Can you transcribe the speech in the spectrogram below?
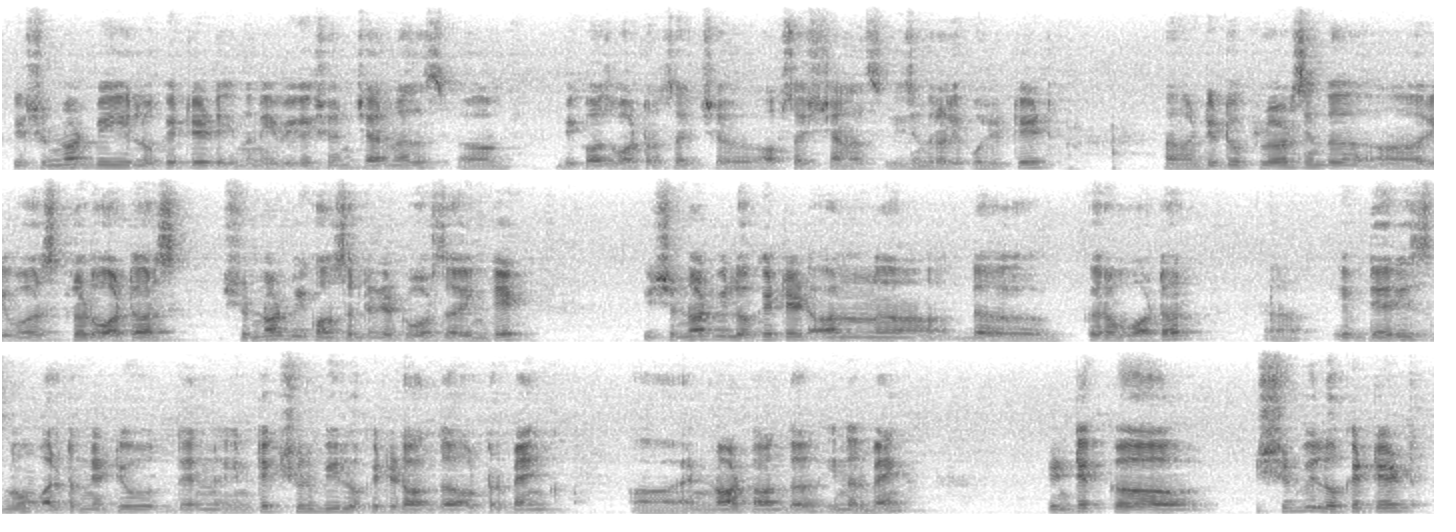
It should not be located in the navigation channels uh, because water such uh, of such channels is generally polluted. Uh, due to floods in the uh, rivers, flood waters should not be concentrated towards the intake it should not be located on uh, the curve water. Uh, if there is no alternative then intake should be located on the outer bank uh, and not on the inner bank. Intake uh, should be located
